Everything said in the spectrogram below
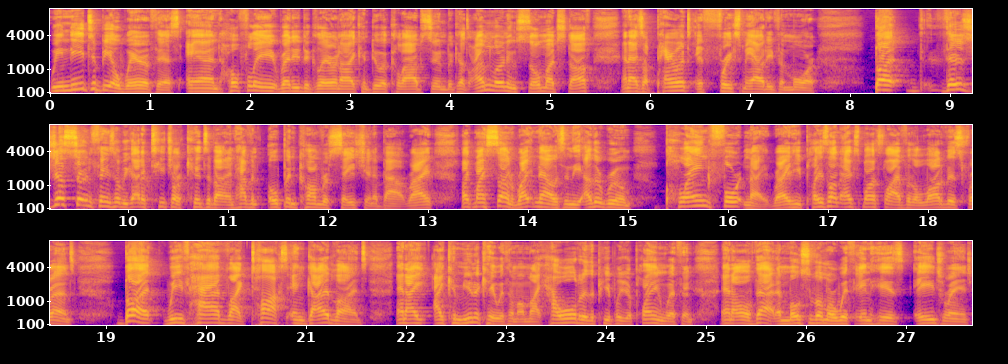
we need to be aware of this and hopefully Ready to Glare and I can do a collab soon because I'm learning so much stuff and as a parent, it freaks me out even more. But there's just certain things that we gotta teach our kids about and have an open conversation about, right? Like my son right now is in the other room playing Fortnite, right? He plays on Xbox Live with a lot of his friends, but we've had like talks and guidelines and I, I communicate with him. I'm like, how old are the people you're playing with and, and all of that? And most of them are within his age range.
